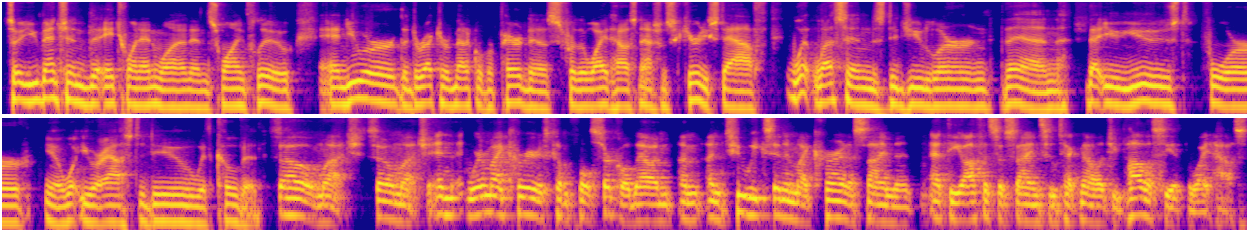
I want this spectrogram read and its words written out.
So you mentioned the H1N1 and swine flu, and you were the director of medical preparedness for the White House National Security Staff. What lessons did you learn then that you used for you know what you were asked to do with COVID? So much, so much, and where my career has come full circle. Now I'm I'm, I'm two weeks in in my current assignment at the Office of Science and Technology Policy at the White House.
